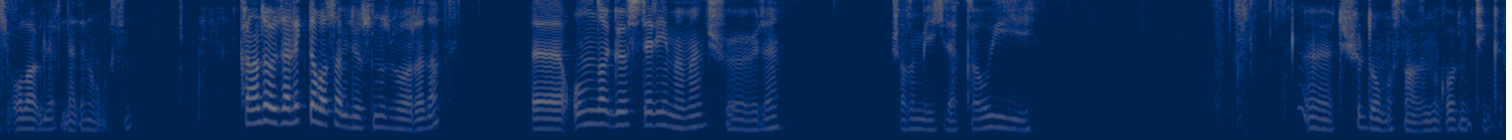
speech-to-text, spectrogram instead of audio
ki olabilir neden olmasın. Kanada özellikle basabiliyorsunuz bu arada. Ee, onu da göstereyim hemen şöyle. Uçalım bir iki dakika. Uy. Evet şurada olması lazım. Goblin Tinker.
